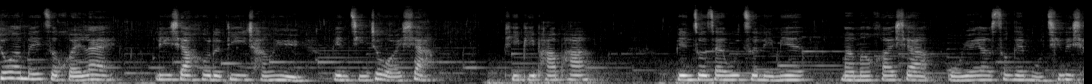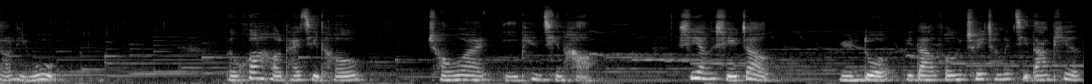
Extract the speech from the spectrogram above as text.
收完梅子回来，立夏后的第一场雨便急骤而下，噼噼啪啪，便坐在屋子里面，慢慢画下五月要送给母亲的小礼物。等画好，抬起头，窗外一片晴好，夕阳斜照，云朵被大风吹成了几大片。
